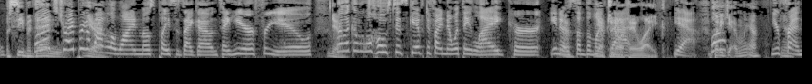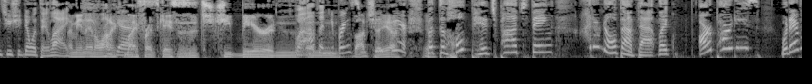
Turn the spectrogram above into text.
though. See, but Well, then let's try bring a bottle of wine most places I go and say here for you, Yeah. or like a little hostess gift if I know what they like, or you know something You like have to that. know what they like. Yeah, But again, yeah, your yeah. friends, you should know what they like. I mean, in a lot I of my friends' cases, it's cheap beer and Well, then you bring some vodka, cheap yeah. beer. Yeah. But the whole Pidge Podge thing, I don't know about that. Like our parties, whatever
